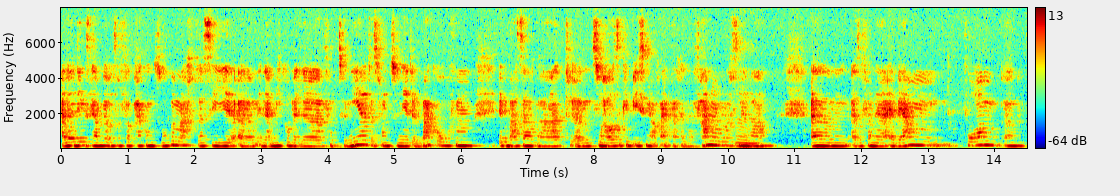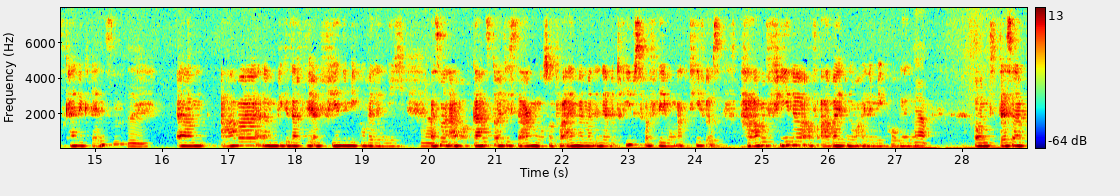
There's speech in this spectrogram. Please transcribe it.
allerdings haben wir unsere Verpackung so gemacht, dass sie ähm, in der Mikrowelle funktioniert. Es funktioniert im Backofen, im Wasserbad. Ähm, zu Hause kippe ich es mir auch einfach in eine Pfanne und mache es mir mhm. warm. Ähm, also von der Erwärmform äh, gibt es keine Grenzen. Mhm. Ähm, aber ähm, wie gesagt, wir empfehlen die Mikrowelle nicht. Ja. Was man aber auch ganz deutlich sagen muss, und vor allem wenn man in der Betriebsverpflegung aktiv ist, haben viele auf Arbeit nur eine Mikrowelle. Ja. Und deshalb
